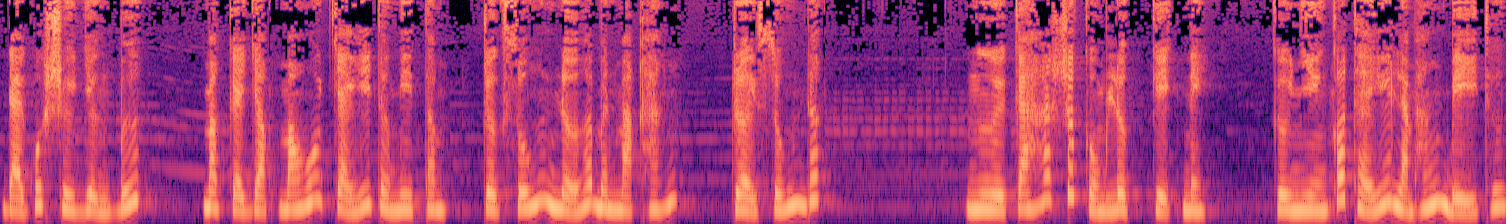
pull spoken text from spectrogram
Đại quốc sư dừng bước, mặc kệ giọt máu chảy từ mi tâm trượt xuống nửa bên mặt hắn, rơi xuống đất. Người cá sức cùng lực kiệt này, cư nhiên có thể làm hắn bị thương.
